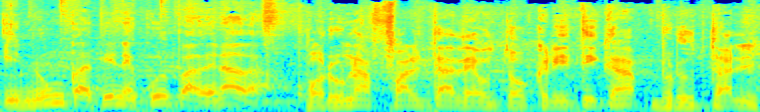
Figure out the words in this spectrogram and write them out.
y nunca tiene culpa de nada. Por una falta de autocrítica brutal.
